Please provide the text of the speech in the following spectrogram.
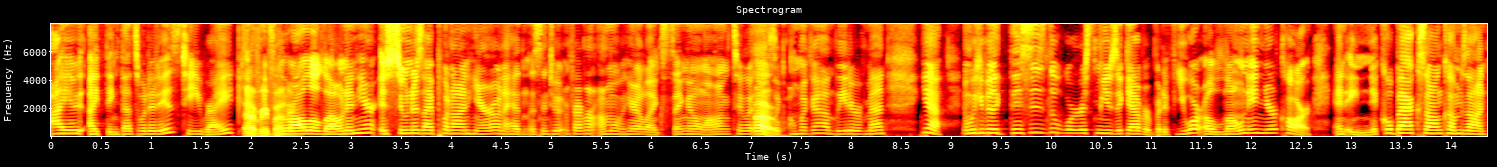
I I think that's what it is, T, right? Everybody. If we're all alone in here, as soon as I put on Hero and I hadn't listened to it in forever, I'm over here like singing along to it. And I was Oh. like, oh my God, Leader of Men. Yeah. And we can be like, this is the worst music ever. But if you are alone in your car and a Nickelback song comes on,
